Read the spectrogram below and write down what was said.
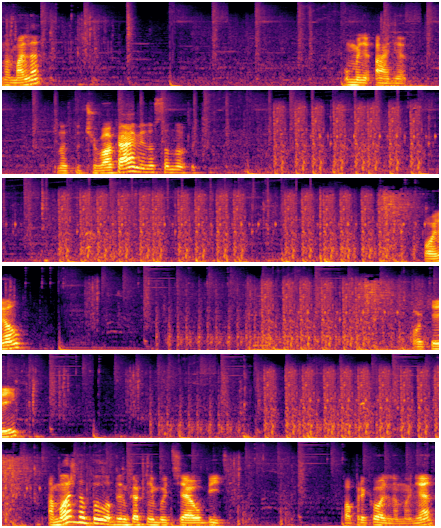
Нормально? У меня... А, нет. У нас тут чувака минусанул. Понял. Окей. А можно было, блин, как-нибудь тебя убить? По-прикольному, нет?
